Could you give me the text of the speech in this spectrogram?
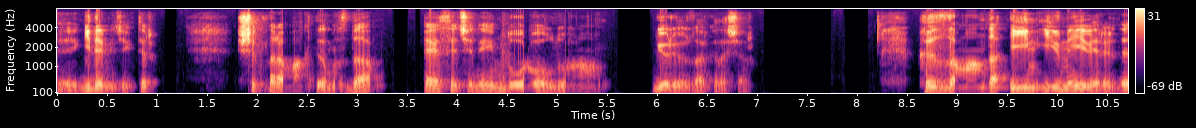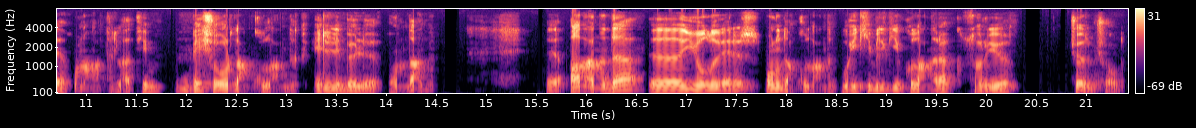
e, gidemeyecektir. Şıklara baktığımızda E seçeneğin doğru olduğunu görüyoruz arkadaşlar. Hız zamanda eğim ivmeyi verirdi. Onu hatırlatayım. 5'i oradan kullandık. 50 bölü 10'dan. E, alanı da e, yolu verir. Onu da kullandık. Bu iki bilgiyi kullanarak soruyu çözmüş olduk.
